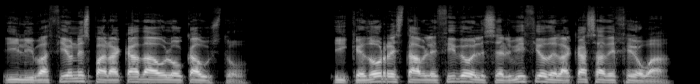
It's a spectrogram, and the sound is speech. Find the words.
y libaciones para cada holocausto, y quedó restablecido el servicio de la casa de Jehová.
